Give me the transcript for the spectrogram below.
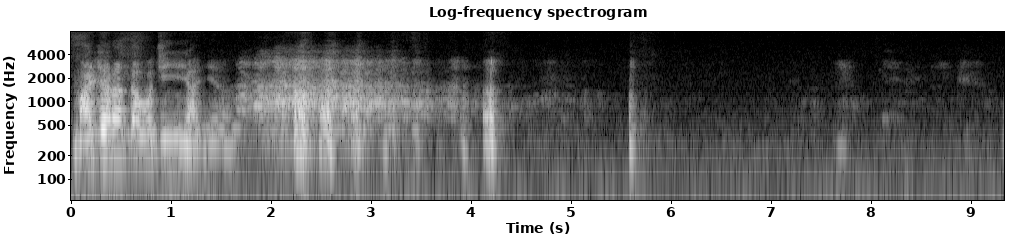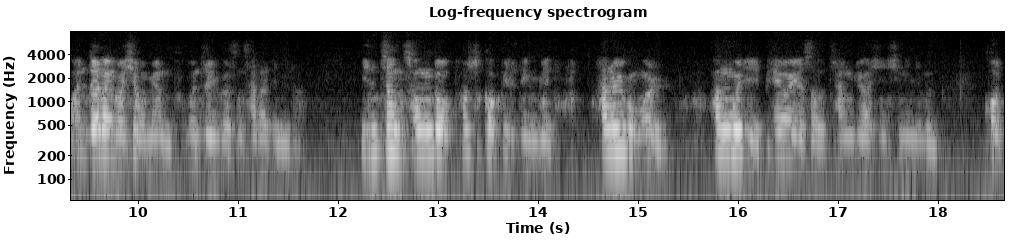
말 잘한다고 진인이 아니야. 완전한 것이 오면 부분적인 것은 사라집니다. 인천 송도 포스코 빌딩 및 하늘궁을 황무지 폐허에서 창조하신 신이님은 곧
